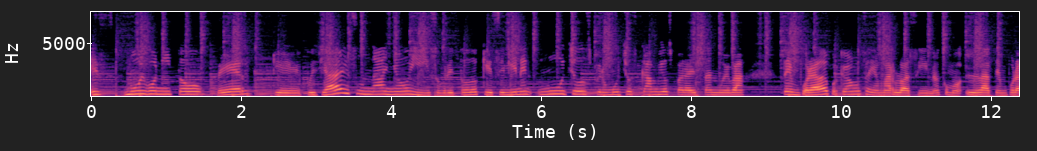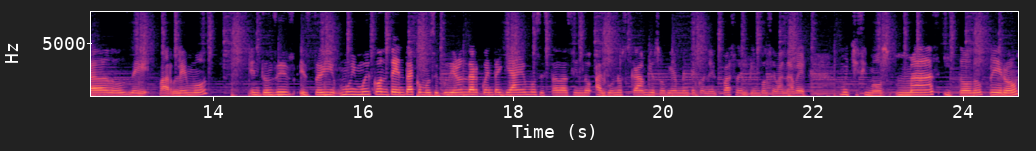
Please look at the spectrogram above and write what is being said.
es muy bonito ver que pues ya es un año y sobre todo que se vienen muchos, pero muchos cambios para esta nueva temporada, porque vamos a llamarlo así, ¿no? Como la temporada 2 de Parlemos. Entonces estoy muy muy contenta, como se pudieron dar cuenta ya hemos estado haciendo algunos cambios, obviamente con el paso del tiempo se van a ver muchísimos más y todo, pero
